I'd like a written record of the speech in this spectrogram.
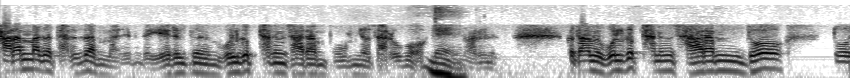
사람마다 다르단 말입니다. 예를 들면 월급 타는 사람 보험료 다르고 네. 그 다음에 월급 타는 사람도 또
